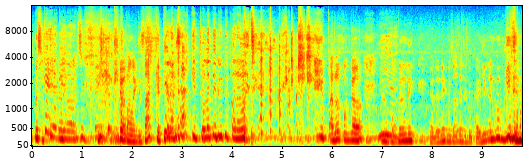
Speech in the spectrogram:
Gue Kayak kayak orang sufi. kayak orang lagi sakit. Kayak orang sakit, sholatnya duduk parah banget. Padahal pegal. Aduh Iya. pegal nih. Yaudah deh, gue duduk aja. Kan gue begitu.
